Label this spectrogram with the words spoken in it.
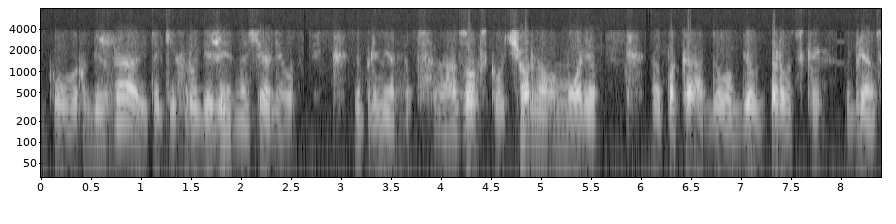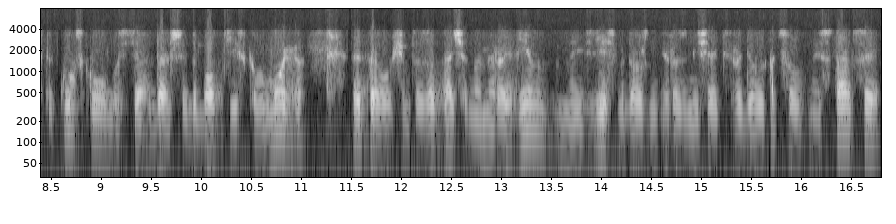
такого рубежа и таких рубежей в начале вот например, от Азовского, Черного моря, э, пока до Белгородской, Брянской, Курской области, а дальше до Балтийского моря. Это, в общем-то, задача номер один. И здесь мы должны размещать радиолокационные станции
